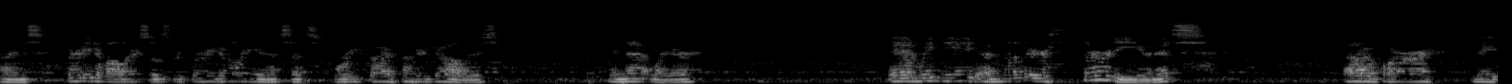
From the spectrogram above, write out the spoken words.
times $30, those were $30 units, that's $4,500 in that layer. And we need another 30 units out of our May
